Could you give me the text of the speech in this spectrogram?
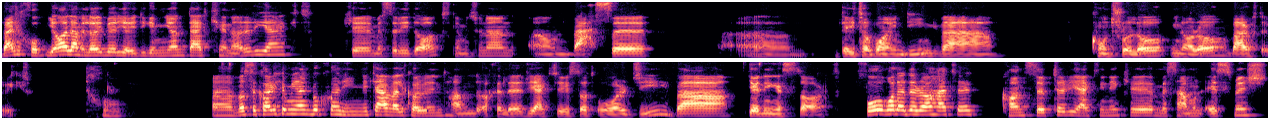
ولی خب یه عالم library های دیگه میان در کنار React که مثل Redux که می‌تونن اون بحث data binding و کنترل اینا رو بر عهده بگیره خب. واسه کاری که میان بکنین اینه که اول کار ببینید هم داخل react.js.org و getting start. فوق العاده راحته concept React اینه که مثل همون اسمش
